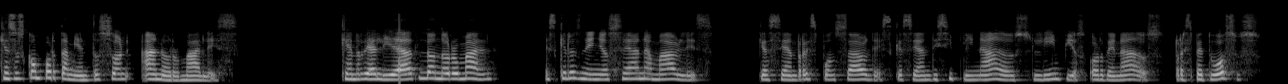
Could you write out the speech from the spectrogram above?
que esos comportamientos son anormales, que en realidad lo normal es que los niños sean amables, que sean responsables, que sean disciplinados, limpios, ordenados, respetuosos.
